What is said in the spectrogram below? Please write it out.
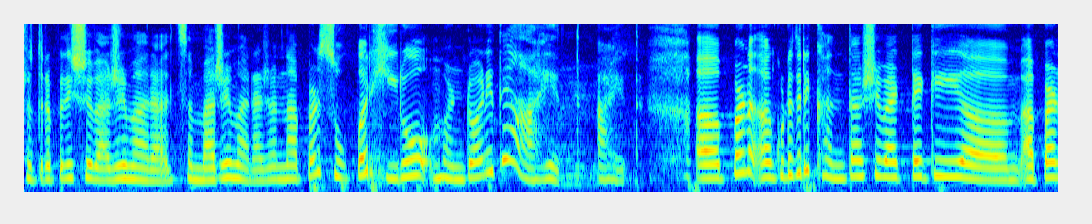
छत्रपती शिवाजी महाराज संभाजी महाराजांना आपण सुपर हिरो म्हणतो आणि ते आहेत आहेत. पण कुठेतरी खंत अशी वाटते की आपण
